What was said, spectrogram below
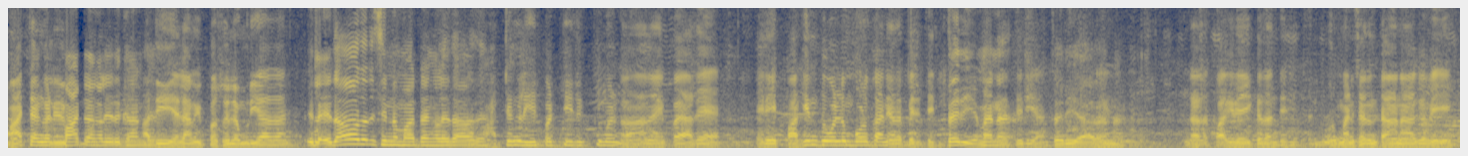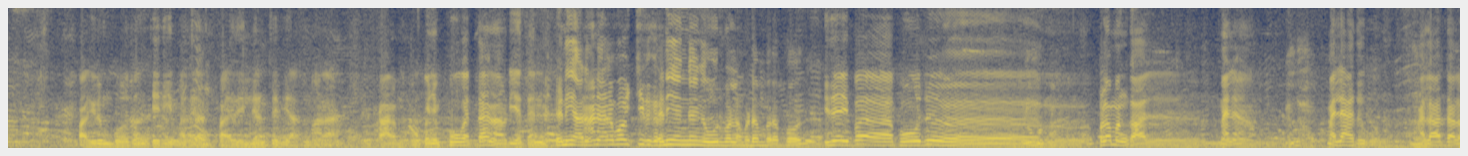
மாற்றங்கள். மாற்றங்கள் இருக்காண்டு. அது எல்லாம் இப்ப சொல்ல முடியாதான். இல்ல ஏதாவது ஒரு சின்ன மாற்றங்கள் ஏதாவது? மாற்றங்கள் ஏற்பட்டு இருக்குமென்றா ஆனா இப்ப அதே என்னை பகிர்ந்து கொள்ளும் போது தான் பற்றி தெரியும். தெரியும். என்ன? தெரியாது. தெரியாது. அதை பகிர்க்க தான் தெரியும். ஒரு மனுஷன் தானாகவே பகிரும் போது தான் தெரியும். அது பகிர் இல்லைன்னு தெரியாது. காலம் கொஞ்சம் போகத்தான் அப்படியே தண்ணி. இனி அனுபவிச்சிருக்கிறேன். இனி எங்க எங்க ஊர்வலம் இடம்பெற போகுது? இது இப்ப போகுது குளமங்கால் மெல மெல்லாது போகுது. மெல்லாத்தால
